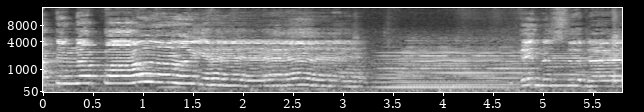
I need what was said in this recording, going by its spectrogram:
ਵਾਟ ਨ ਪਾਏ ਦਿਨ ਸਰੈਨ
